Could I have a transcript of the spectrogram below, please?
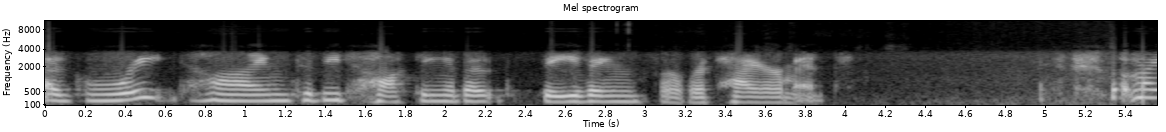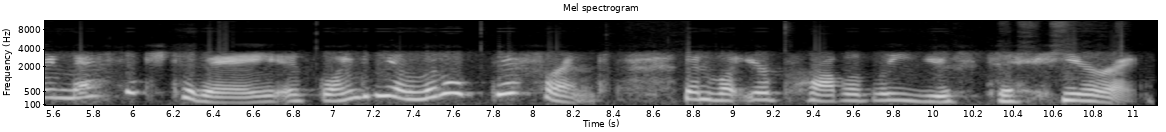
A great time to be talking about saving for retirement. But my message today is going to be a little different than what you're probably used to hearing.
